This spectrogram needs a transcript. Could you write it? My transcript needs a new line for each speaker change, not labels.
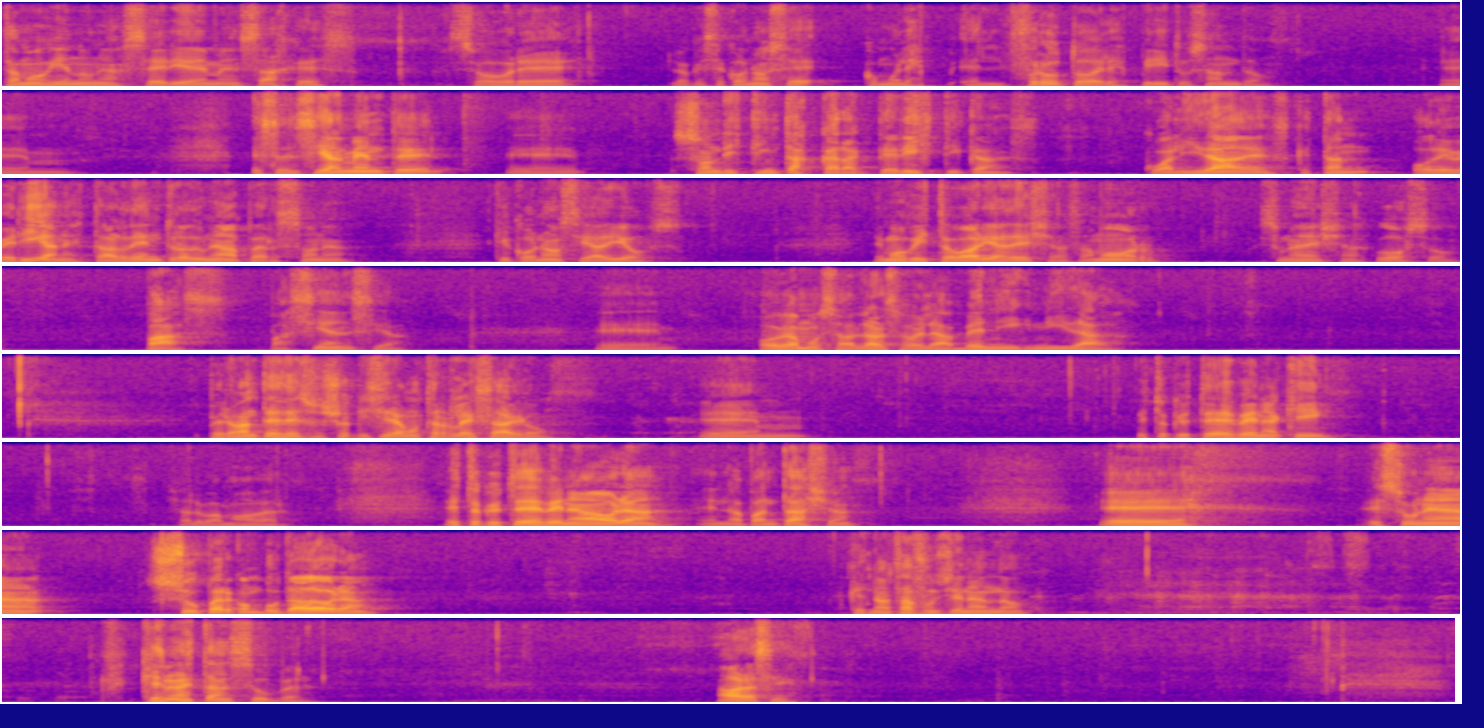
Estamos viendo una serie de mensajes sobre lo que se conoce como el, fruto del Espíritu Santo. Eh, esencialmente eh, son distintas características, cualidades que están o deberían estar dentro de una persona que conoce a Dios. Hemos visto varias de ellas, amor es una de ellas, gozo, paz, paciencia. Eh, hoy vamos a hablar sobre la benignidad. Pero antes de eso yo quisiera mostrarles algo. Eh, esto que ustedes ven aquí, ya lo vamos a ver. Esto que ustedes ven ahora en la pantalla eh, es una supercomputadora que no está funcionando, que no es tan super. Ahora sí.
